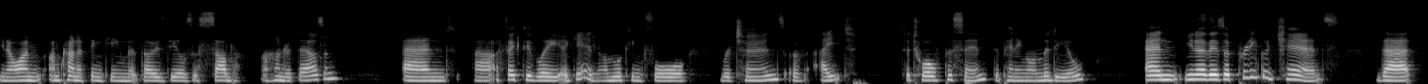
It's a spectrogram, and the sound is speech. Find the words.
you know, I'm, I'm kind of thinking that those deals are sub 100,000. And uh, effectively, again, I'm looking for returns of 8 to 12%, depending on the deal. And, you know, there's a pretty good chance that,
